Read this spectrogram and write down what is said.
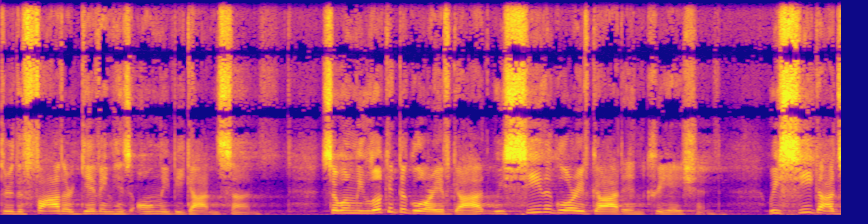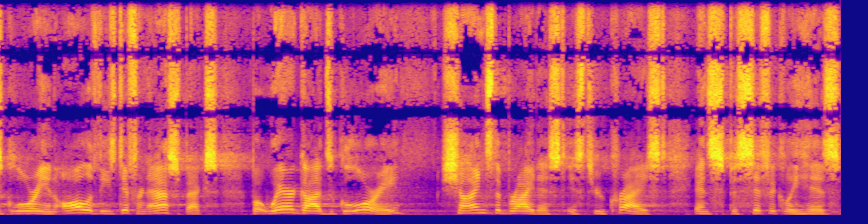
through the Father giving his only begotten Son. So when we look at the glory of God, we see the glory of God in creation. We see God's glory in all of these different aspects, but where God's glory shines the brightest is through Christ and specifically his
